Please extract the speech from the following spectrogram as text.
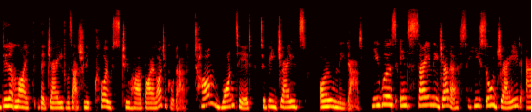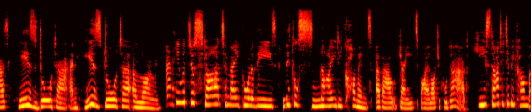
didn't like that Jade was actually close to her biological dad. Tom wanted to be Jade's only dad. He was insanely jealous. He saw Jade as his daughter and his daughter alone. And he would just start to make all of these little snidey comments about Jade's biological dad. He started to become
